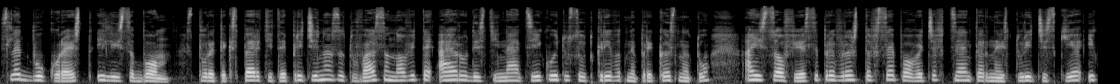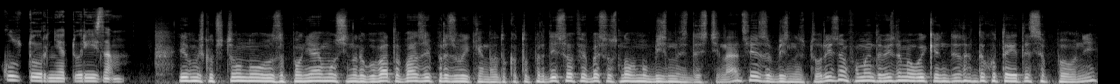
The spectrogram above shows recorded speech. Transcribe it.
след Букурещ и Лисабон. Според експертите, причина за това са новите аеродестинации, които се откриват непрекъснато, а и София се превръща все повече в център на историческия и културния туризъм. Имаме изключително запълняемост и на леговата база и през уикенда. Докато преди София беше основно бизнес дестинация за бизнес туризъм, в момента виждаме уикенда да хотелите са пълни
